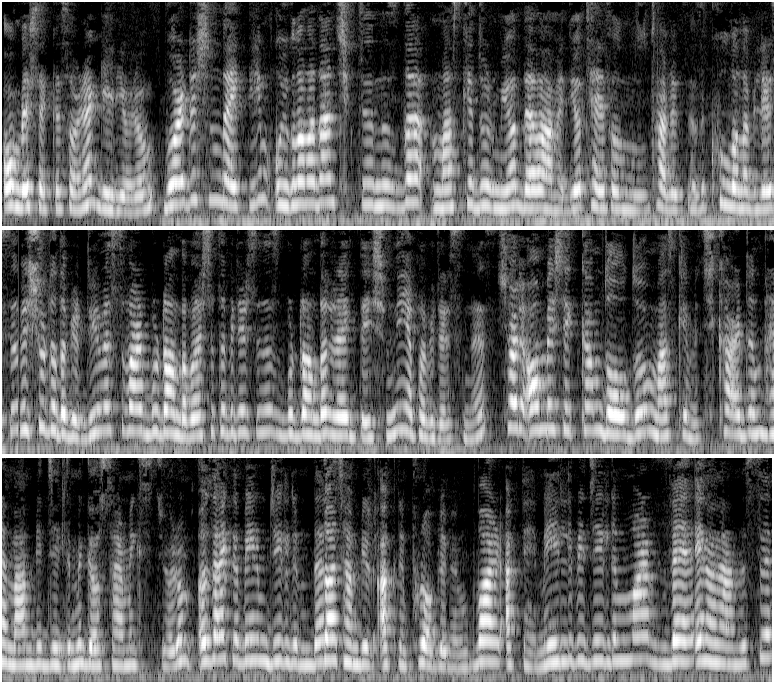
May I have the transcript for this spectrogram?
15 dakika sonra geliyorum. Bu arada şunu da ekleyeyim. Uygulamadan çıktığınızda maske durmuyor. Devam ediyor. Telefonunuzu, tabletinizi kullanabilirsiniz. Ve şurada da bir düğmesi var. Buradan da başlatabilirsiniz. Buradan da renk değişimini yapabilirsiniz. Şöyle 15 dakikam doldu. Maskemi çıkardım. Hemen bir cildimi göstermek istiyorum. Özellikle benim cildimde zaten bir akne problemim var. Akneye meyilli bir cildim var ve en önemlisi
